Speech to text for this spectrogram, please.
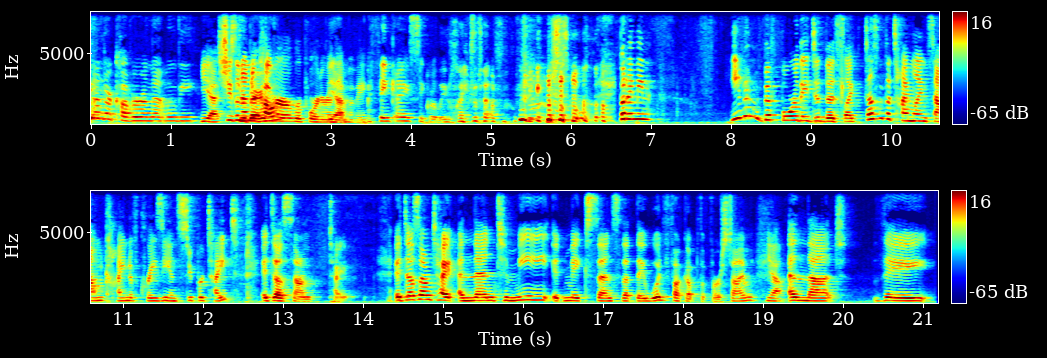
she that. undercover in that movie? yeah, she's an Drew undercover Barrymore? reporter in Yeah. that movie. I think I secretly liked that movie. But I mean, even before they did this, like, doesn't the timeline sound kind of crazy and super tight? it does sound tight. It does sound tight, and then to me, it makes sense that they would fuck up the first time. Yeah. And that they.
